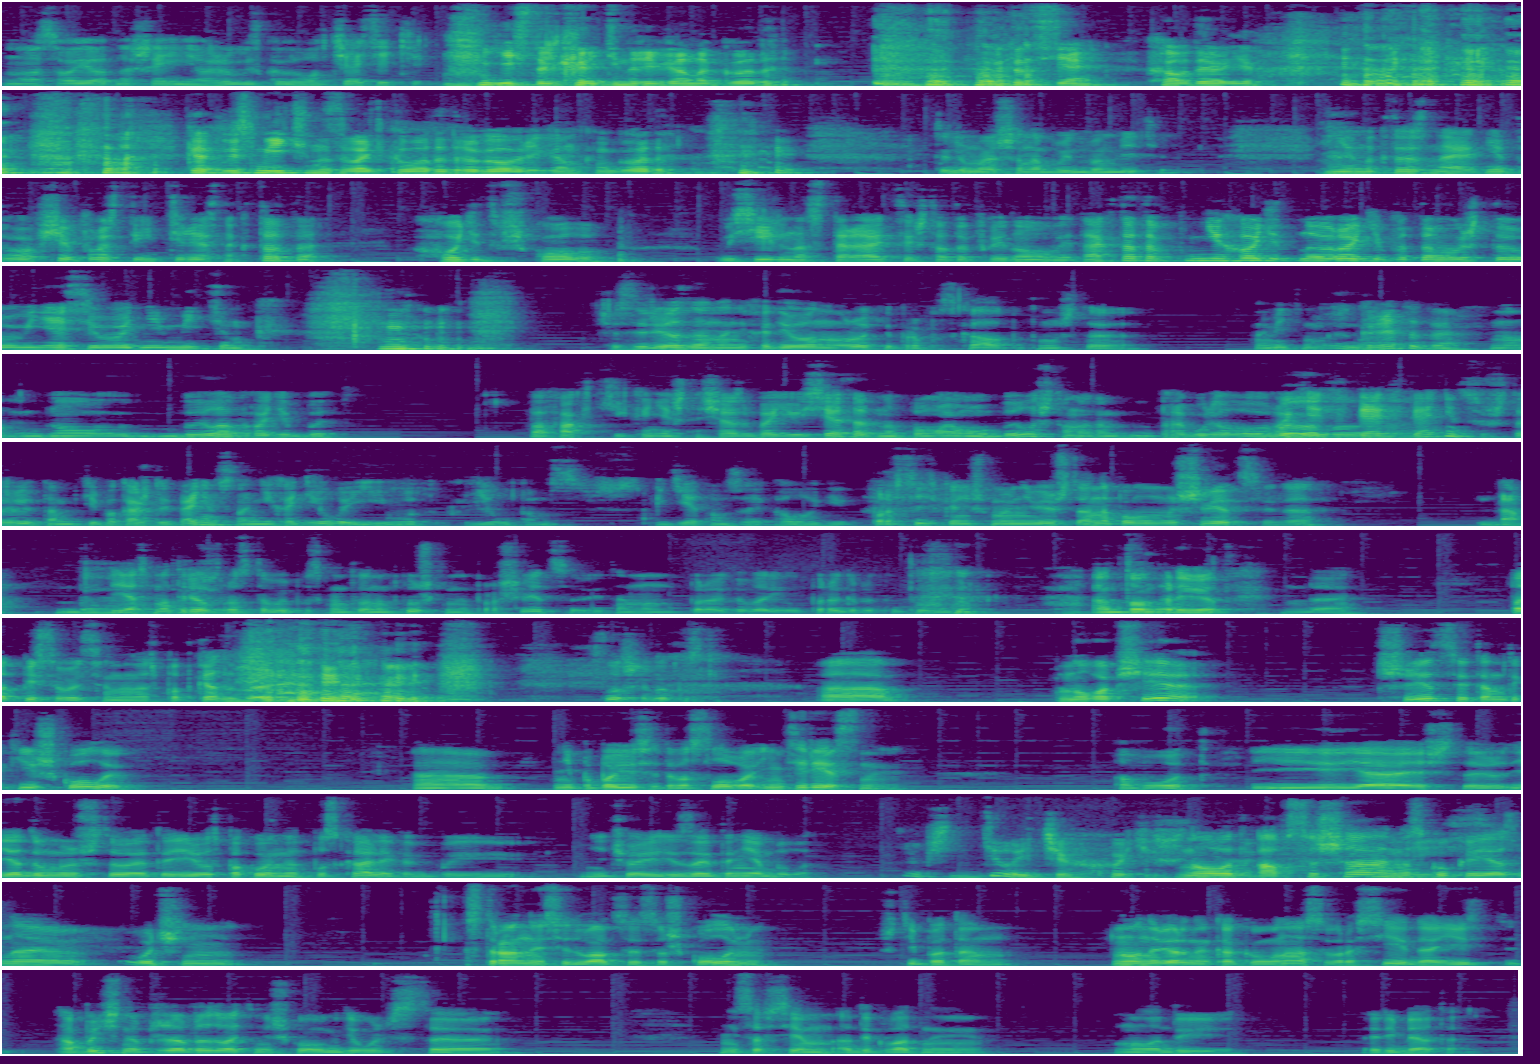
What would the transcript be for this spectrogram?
Ну, а свое отношение я уже высказывал в чатике. Есть только один ребенок года. Тут все how dare you. Как вы смеете называть кого-то другого ребенком года? Ты думаешь, она будет бомбить? Не, ну кто знает. Нет, вообще просто интересно. Кто-то ходит в школу, усиленно старается и что-то придумывает, а кто-то не ходит на уроки, потому что у меня сегодня митинг. Что, серьезно? Она не ходила на уроки, пропускала, потому что на митинг? Грета-то? Ну. ну, было вроде бы. По фактике, конечно, сейчас боюсь этот, но, по-моему, было, что она там прогуливала уроки было, в, пя- в пятницу, что ли, там, типа, каждую пятницу она не ходила, и вот ходила там с пикетом за экологию. Простите, конечно, мою невежество, она, по-моему, из Швеции, да? Да. да Я смотрел точно. просто выпуск Антона Птушкина про Швецию, и там он проговорил про Грету Тунберг. Антон, привет. Да. Подписывайся на наш подкаст, да. Слушай, выпуски. Но вообще, в Швеции там такие школы, э, не побоюсь этого слова, интересные. Вот. И я считаю, я думаю, что это ее спокойно отпускали, как бы и ничего из-за этого не было. Вообще делай, что хочешь. Но вот, а в США, Борись. насколько я знаю, очень странная ситуация со школами. Что, типа там, ну, наверное, как и у нас в России, да, есть обычная образовательная школа, где учатся не совсем адекватные молодые ребята.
